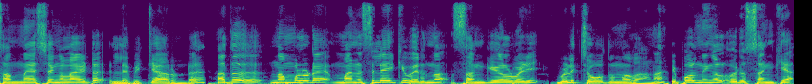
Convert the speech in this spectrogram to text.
സന്ദേശങ്ങളായിട്ട് ലഭിക്കാറുണ്ട്. അത് നമ്മളുടെ മനസ്സിലേക്ക് വരുന്ന സംഖ്യകൾ വഴി വിളിച്ചോതുന്നതാണ്. ഇപ്പോൾ നിങ്ങൾ ഒരു സംഖ്യ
